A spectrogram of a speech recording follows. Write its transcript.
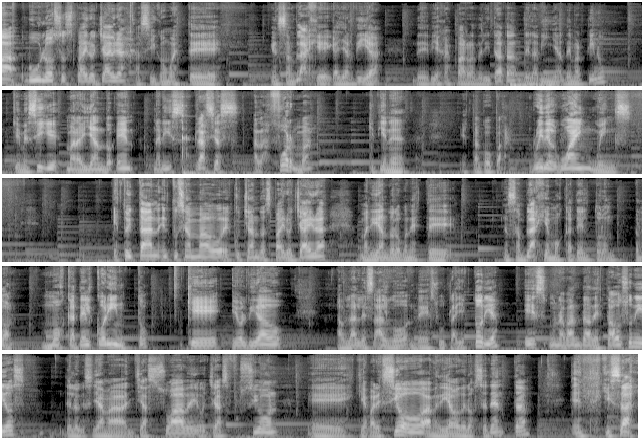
Fabuloso Spyro Gyra, así como este ensamblaje gallardía de viejas parras de litata de la viña de Martino, que me sigue maravillando en nariz gracias a la forma que tiene esta copa. Riddle Wine Wings. Estoy tan entusiasmado escuchando a Spyro Gyra, maridándolo con este ensamblaje Moscatel Toronto, perdón, Moscatel Corinto, que he olvidado hablarles algo de su trayectoria. Es una banda de Estados Unidos, de lo que se llama jazz suave o jazz fusión, eh, que apareció a mediados de los 70 en quizás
